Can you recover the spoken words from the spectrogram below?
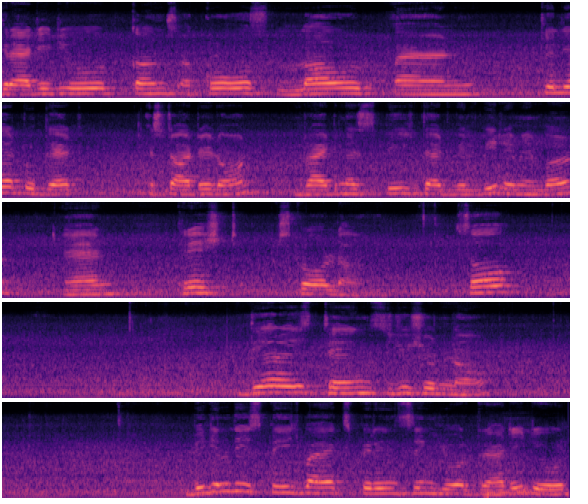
gratitude comes across loud and clear to get started on writing a speech that will be remembered and crushed scroll down so there is things you should know. Begin the speech by experiencing your gratitude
